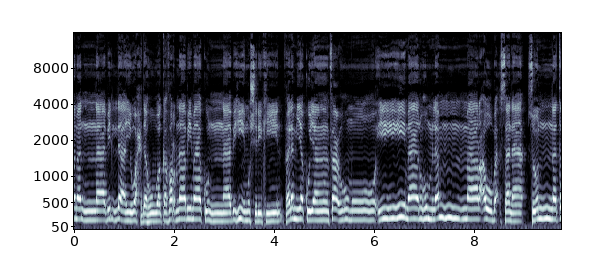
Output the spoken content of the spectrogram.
آمنا بالله وحده وكفرنا بما كنا به مشركين. فلم يك ينفعهم إيمانهم لما رأوا بأسنا. سنة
